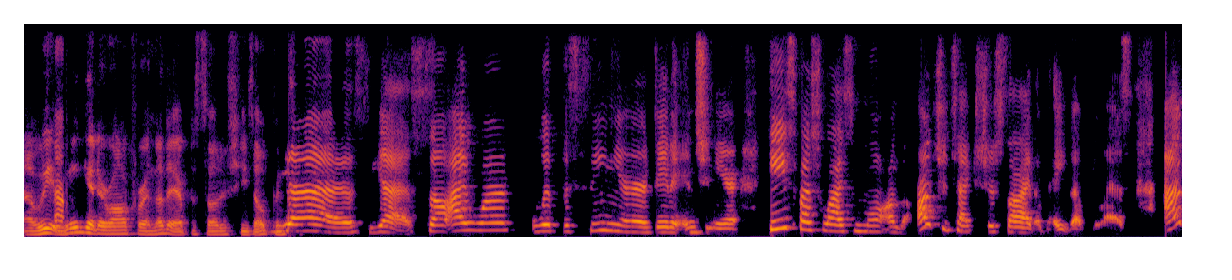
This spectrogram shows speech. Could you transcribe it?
uh, we um, we'll get her on for another episode if she's open. Yes, yes. So I work with the senior data engineer. He specialized more on the architecture side of AWS. I'm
